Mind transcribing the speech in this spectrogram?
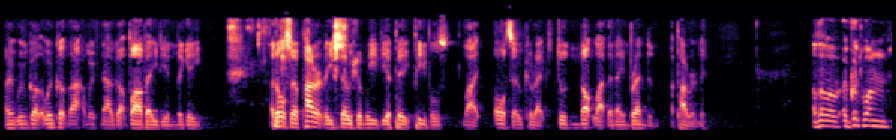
I mean, we've got we've got that, and we've now got Barbadian McGee. And also, apparently, social media pe- people's like autocorrect do not like the name Brendan. Apparently, although a good one,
